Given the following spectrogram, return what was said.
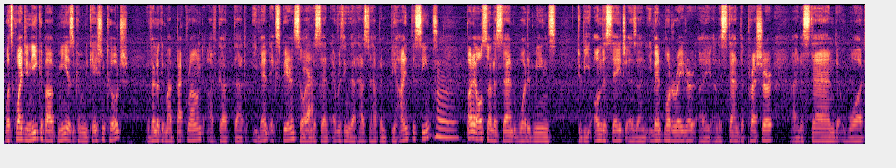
what's quite unique about me as a communication coach, if I look at my background, I've got that event experience, so I understand everything that has to happen behind the scenes. Hmm. But I also understand what it means to be on the stage as an event moderator. I understand the pressure. I understand what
